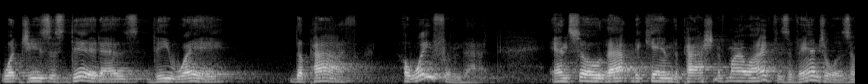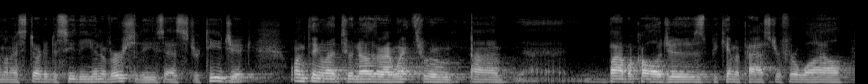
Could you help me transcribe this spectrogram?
what Jesus did as the way the path away from that. And so that became the passion of my life is evangelism, and I started to see the universities as strategic. One thing led to another. I went through uh, Bible colleges, became a pastor for a while,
